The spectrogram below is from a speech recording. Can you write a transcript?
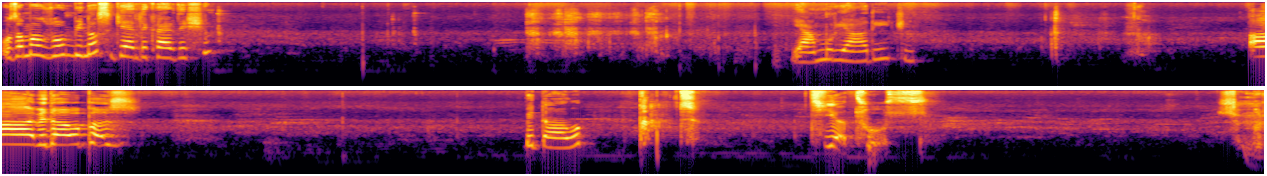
O zaman zombi nasıl geldi kardeşim? Yağmur yağdığı için. Aa bedava pas. Bedava pat. Tiyatus. Zümrüt.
